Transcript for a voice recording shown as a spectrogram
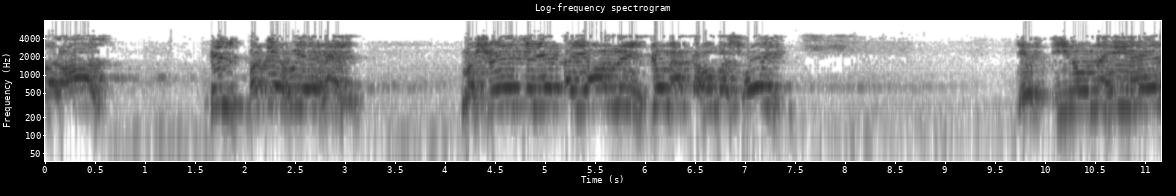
اغراض دل پھٹے ہوئے ہیں۔ مشورے کے لیے تیار نہیں، جو میں کہوں گا سوئی۔ یہ تینوں نہیں ہے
